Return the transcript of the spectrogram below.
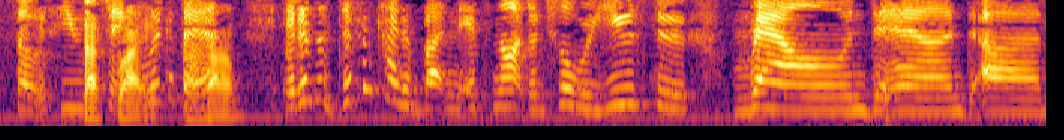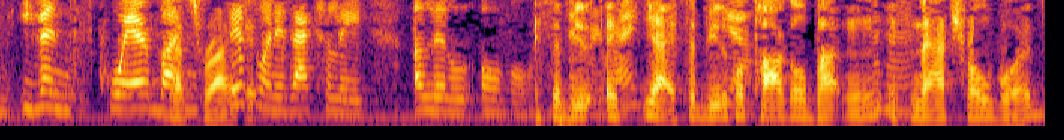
So if you That's take right, a look at this, uh-huh. it is a different kind of button. It's not so we're used to round and um, even square buttons. right. This It- one is actually a little oval. It's a beautiful, right? yeah, it's a beautiful Yeah. Toggle button. It's natural wood,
